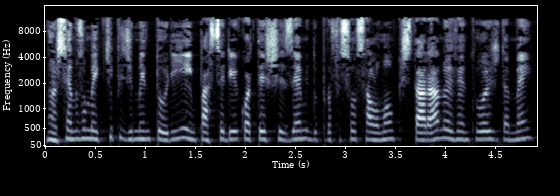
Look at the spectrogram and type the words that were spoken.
nós temos uma equipe de mentoria em parceria com a TXM do professor Salomão, que estará no evento hoje também,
